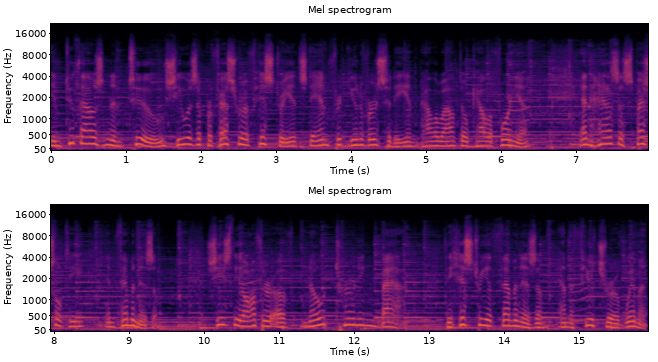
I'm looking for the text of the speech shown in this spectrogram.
in 2002, she was a professor of history at Stanford University in Palo Alto, California, and has a specialty in feminism. She's the author of No Turning Back The History of Feminism and the Future of Women.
